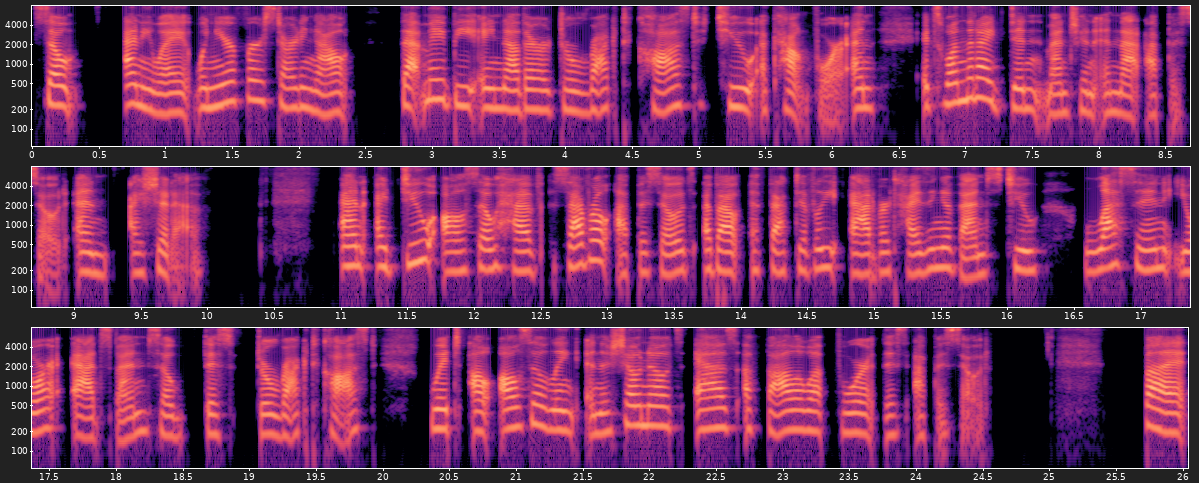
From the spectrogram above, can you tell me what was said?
So, anyway, when you're first starting out, that may be another direct cost to account for. And it's one that I didn't mention in that episode, and I should have. And I do also have several episodes about effectively advertising events to lessen your ad spend. So, this direct cost, which I'll also link in the show notes as a follow up for this episode. But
